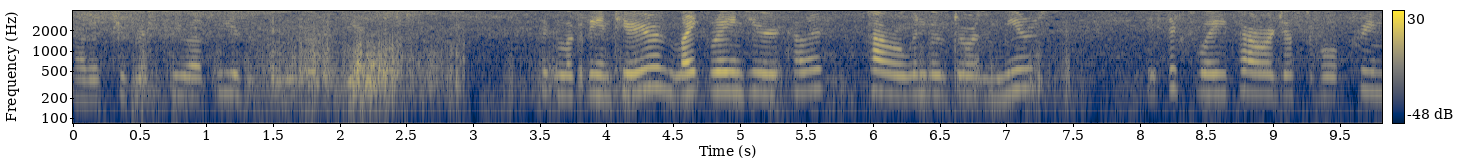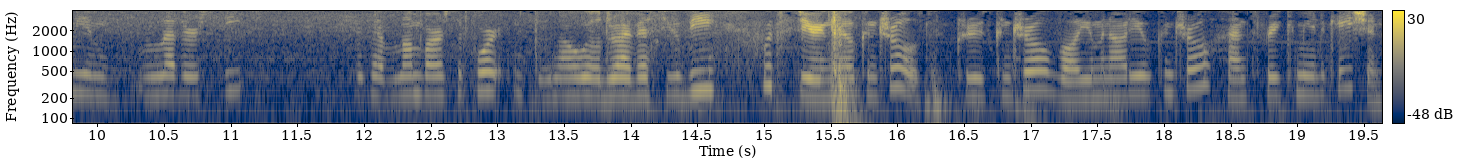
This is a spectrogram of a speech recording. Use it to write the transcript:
Now this Traverse 2LT is a fully loaded vehicle. Take a look at the interior. Light gray interior color, power windows, doors, and mirrors. A six-way power adjustable premium leather seat. Does have lumbar support. This is an all-wheel drive SUV with steering wheel controls, cruise control, volume and audio control, hands-free communication.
